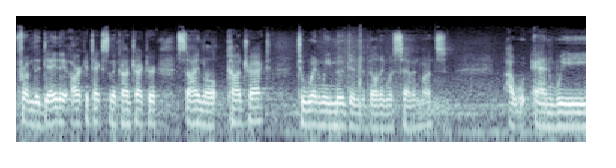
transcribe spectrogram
from the day the architects and the contractor signed the contract to when we moved into the building was seven months. Uh, and we,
